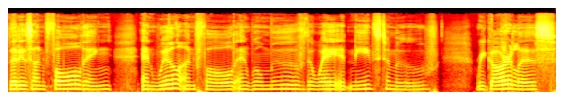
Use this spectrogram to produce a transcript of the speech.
that is unfolding and will unfold and will move the way it needs to move, regardless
